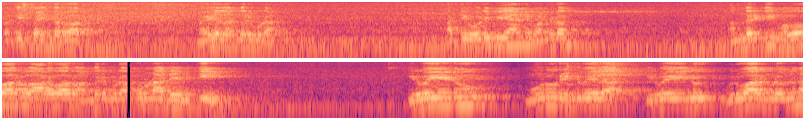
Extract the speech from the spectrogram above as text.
ప్రతిష్ట అయిన తర్వాత మహిళలందరూ కూడా. అట్టి ఒడి బియ్యాన్ని వండడం అందరికీ మగవారు ఆడవారు అందరూ కూడా పూర్ణాదేవికి ఇరవై ఏడు మూడు రెండు వేల ఇరవై ఐదు గురువారం రోజున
